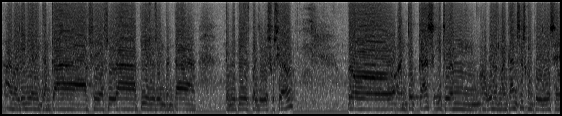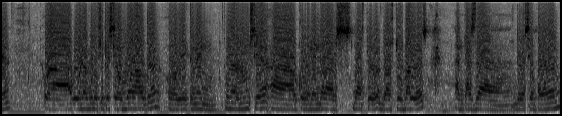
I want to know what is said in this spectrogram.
en la línia d'intentar fer aflorar pisos i intentar tenir pisos per lloguer social, però en tot cas hi trobem algunes mancances com podria ser una bonificació molt alta o directament una renúncia al cobrament de les, de les, de les plusvàlues en cas de dació el pagament,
